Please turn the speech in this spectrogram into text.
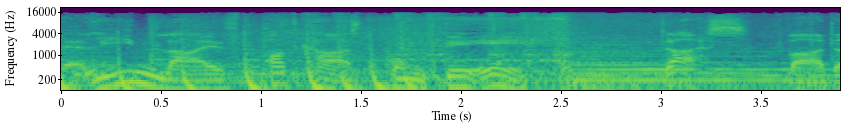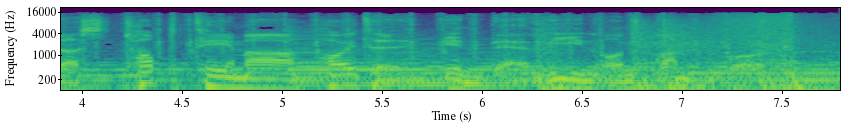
Berlinlivepodcast.de Das war das Top-Thema heute in Berlin und Brandenburg.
